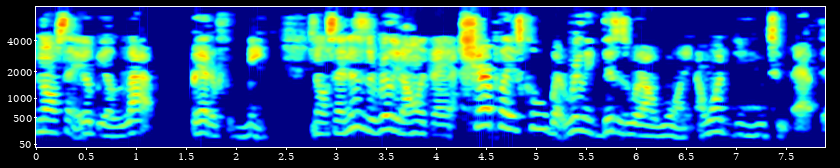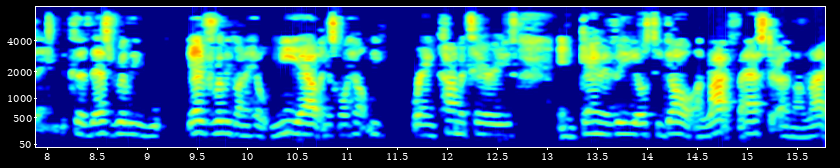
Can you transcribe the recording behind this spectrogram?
know what I'm saying? It'll be a lot better for me. You know what I'm saying? This is really the only thing. Share play is cool, but really this is what I wanted. I wanted the YouTube app thing because that's really that's really gonna help me out and it's gonna help me bring commentaries and gaming videos to y'all a lot faster and a lot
